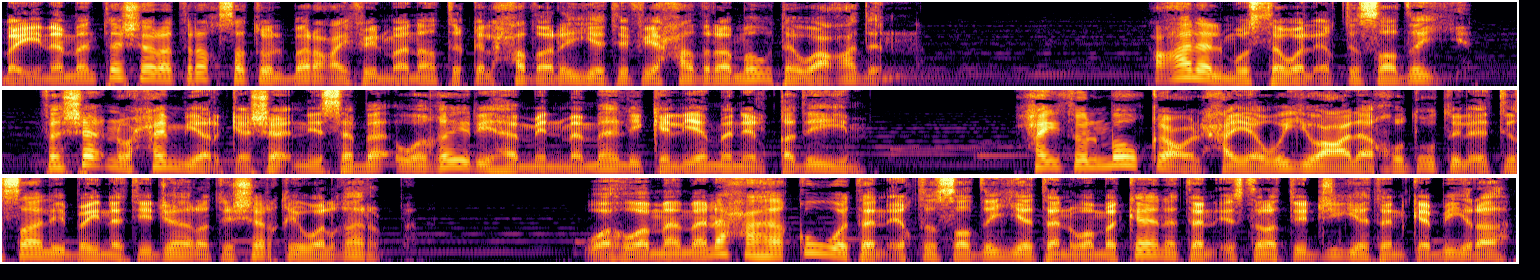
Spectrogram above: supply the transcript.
بينما انتشرت رقصة البرع في المناطق الحضرية في حضرموت وعدن على المستوى الاقتصادي فشأن حمير كشأن سبأ وغيرها من ممالك اليمن القديم حيث الموقع الحيوي على خطوط الاتصال بين تجارة الشرق والغرب، وهو ما منحها قوة اقتصادية ومكانة استراتيجية كبيرة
